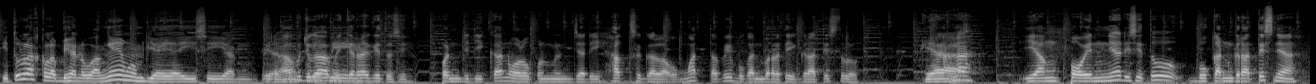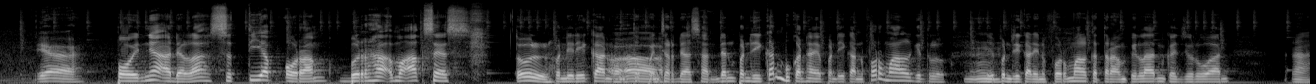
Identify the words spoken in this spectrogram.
itulah kelebihan uangnya yang membiayai si yang Ya, tidak aku juga ini. mikirnya gitu sih. Pendidikan walaupun menjadi hak segala umat, tapi bukan berarti gratis tuh loh. ya Karena yang poinnya di situ bukan gratisnya. ya Poinnya adalah setiap orang berhak mengakses betul pendidikan Ah, untuk pencerdasan dan pendidikan bukan hanya pendidikan formal gitu loh. Jadi pendidikan informal, keterampilan, kejuruan. Nah,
